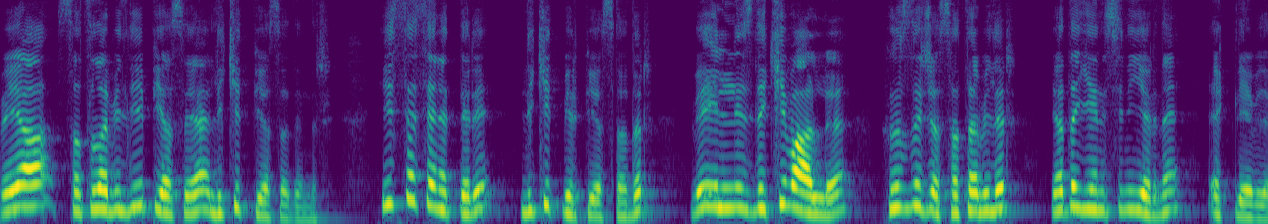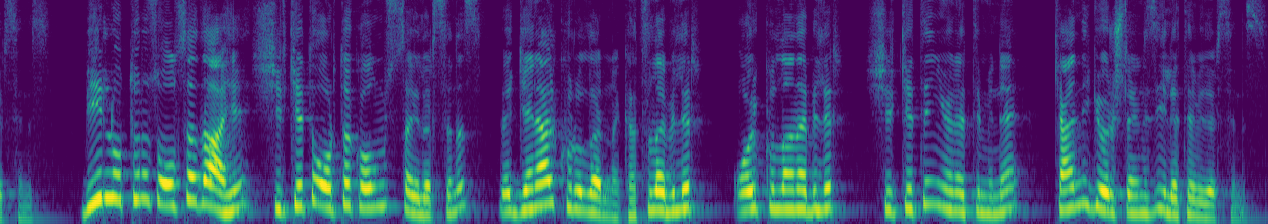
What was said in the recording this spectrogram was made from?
veya satılabildiği piyasaya likit piyasa denir. Hisse senetleri likit bir piyasadır ve elinizdeki varlığı hızlıca satabilir ya da yenisini yerine ekleyebilirsiniz. Bir lotunuz olsa dahi şirkete ortak olmuş sayılırsınız ve genel kurullarına katılabilir, oy kullanabilir, şirketin yönetimine kendi görüşlerinizi iletebilirsiniz.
